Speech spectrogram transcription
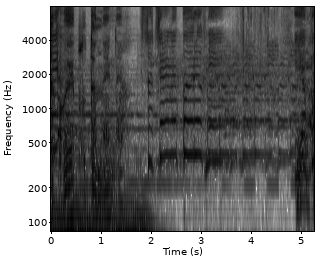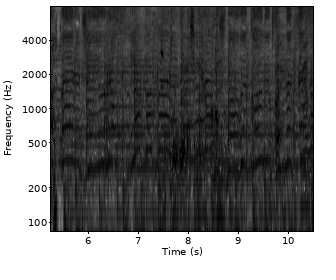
Такої Я попереджу ти вираз мужиком. Папа, сміло.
